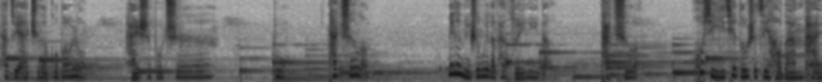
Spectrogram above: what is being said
他最爱吃的锅包肉，还是不吃，不，他吃了，那个女生喂到他嘴里的，他吃了。或许一切都是最好的安排，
